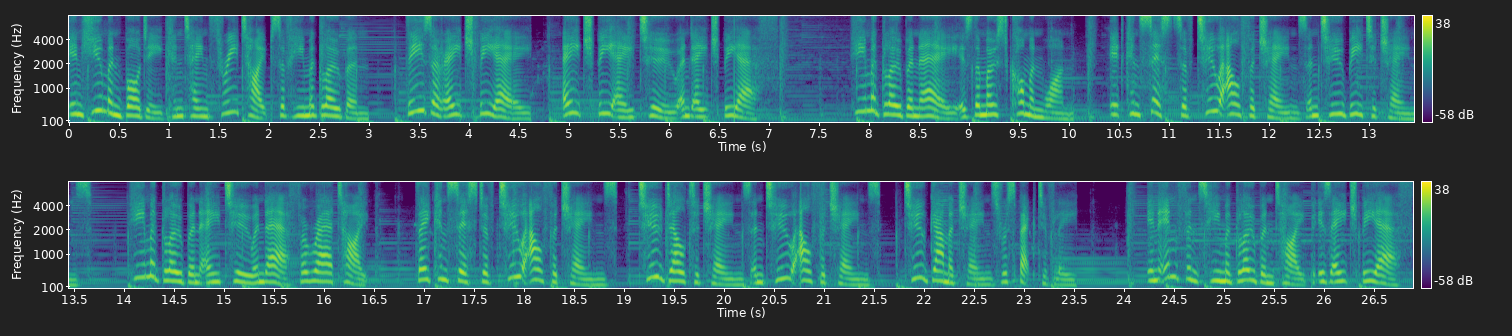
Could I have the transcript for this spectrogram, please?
in human body contain three types of hemoglobin. These are HbA, HbA2 and HbF. Hemoglobin A is the most common one. It consists of two alpha chains and two beta chains. Hemoglobin A2 and F are rare type. They consist of two alpha chains, two delta chains and two alpha chains, two gamma chains respectively. In infants hemoglobin type is HbF.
